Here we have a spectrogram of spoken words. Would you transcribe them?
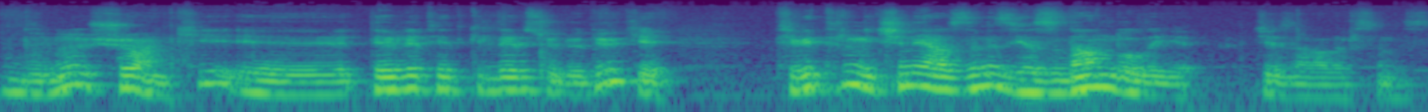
Bunu şu anki e, devlet yetkilileri söylüyor. Diyor ki Twitter'ın içine yazdığınız yazıdan dolayı ceza alırsınız.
